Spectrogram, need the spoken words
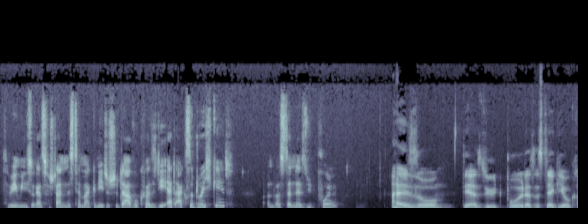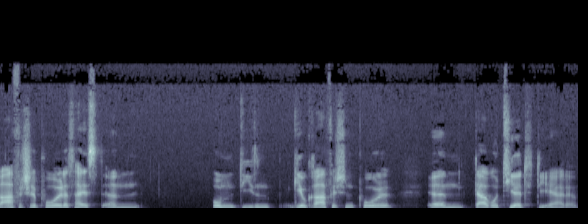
Das habe ich irgendwie nicht so ganz verstanden. Ist der magnetische da, wo quasi die Erdachse durchgeht? Und was ist dann der Südpol? Also, der Südpol, das ist der geografische Pol, das heißt, ähm, um diesen geografischen Pol, ähm, da rotiert die Erde.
